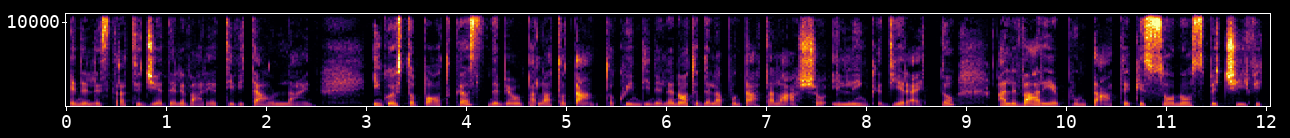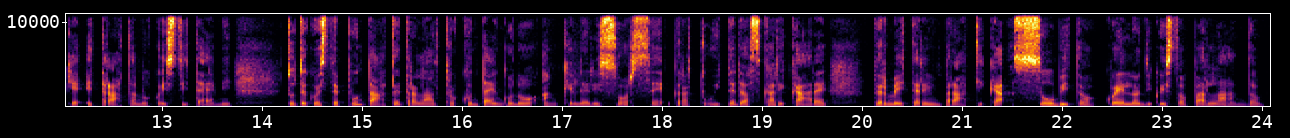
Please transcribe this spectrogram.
e nelle strategie delle varie attività online. In questo podcast ne abbiamo parlato tanto, quindi nelle note della puntata lascio il link diretto alle varie puntate che sono specifiche e trattano questi temi. Tutte queste puntate, tra l'altro, contengono anche le risorse gratuite da scaricare per mettere in pratica subito quello di cui sto parlando.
